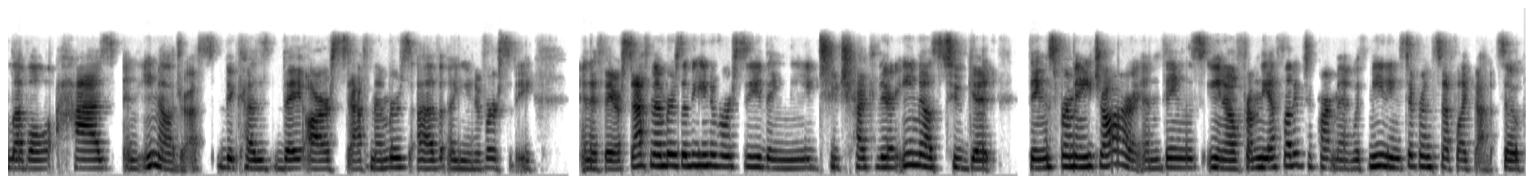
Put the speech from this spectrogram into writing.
level has an email address because they are staff members of a university. And if they are staff members of a university they need to check their emails to get things from hr and things you know from the athletic department with meetings different stuff like that. So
